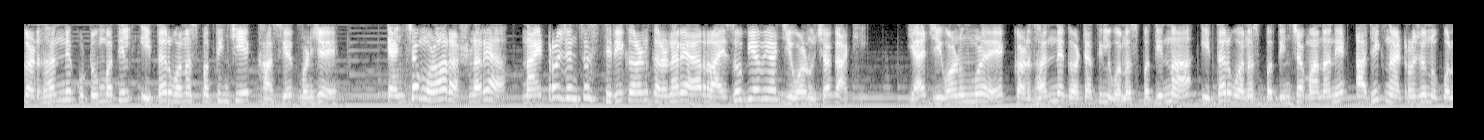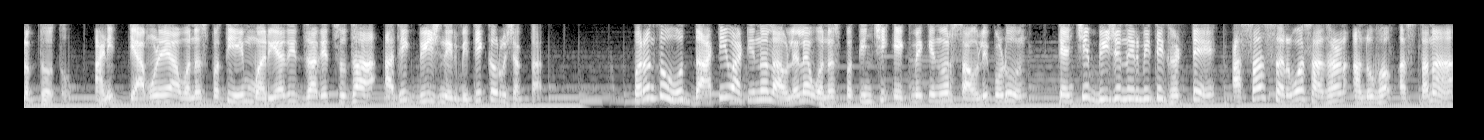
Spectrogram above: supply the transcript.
कडधान्य कुटुंबातील इतर वनस्पतींची एक खासियत म्हणजे त्यांच्या मुळावर असणाऱ्या नायट्रोजनचं स्थिरीकरण करणाऱ्या रायझोबियम या जीवाणूच्या गाठी. या जीवाणूंमुळे कडधान्य गटातील वनस्पतींना इतर वनस्पतींच्या मानाने अधिक नायट्रोजन उपलब्ध होतो. आणि त्यामुळे या वनस्पती मर्यादित जागेत सुद्धा अधिक बीज निर्मिती करू शकतात. परंतु दाटी वाटीनं लावलेल्या वनस्पतींची एकमेकींवर सावली पडून त्यांची बीज निर्मिती घटते असा सर्वसाधारण अनुभव असताना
